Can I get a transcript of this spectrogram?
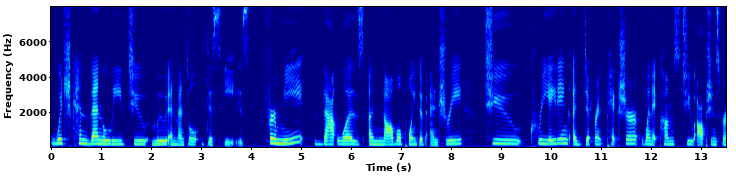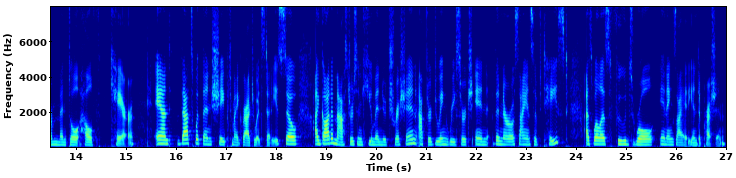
which can then lead to mood and mental dis-ease. For me, that was a novel point of entry to creating a different picture when it comes to options for mental health care. And that's what then shaped my graduate studies. So I got a master's in human nutrition after doing research in the neuroscience of taste, as well as food's role in anxiety and depression.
